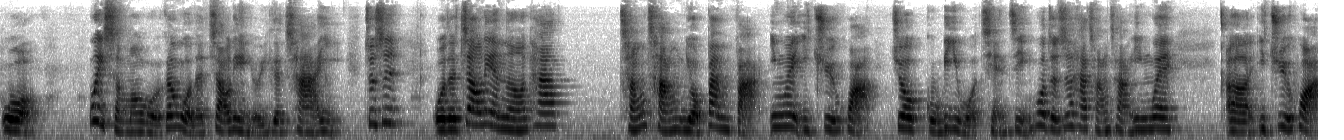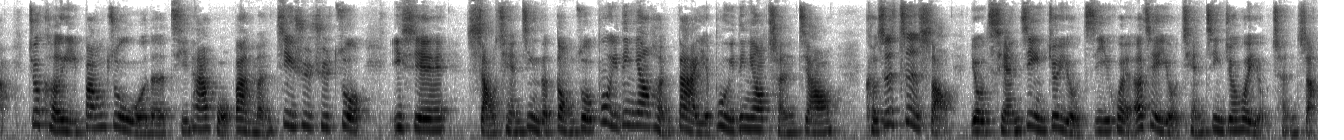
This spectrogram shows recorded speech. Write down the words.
我为什么我跟我的教练有一个差异，就是我的教练呢，他常常有办法，因为一句话就鼓励我前进，或者是他常常因为。呃，一句话就可以帮助我的其他伙伴们继续去做一些小前进的动作，不一定要很大，也不一定要成交，可是至少有前进就有机会，而且有前进就会有成长。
